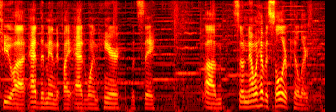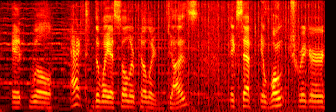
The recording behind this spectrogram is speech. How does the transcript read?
to uh, add them in. If I add one here, let's say. Um, so now I have a solar pillar. It will act the way a solar pillar does, except it won't trigger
